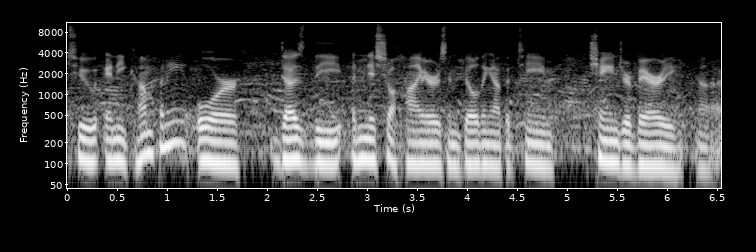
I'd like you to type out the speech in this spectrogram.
to any company, or does the initial hires and building out the team change or vary uh,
